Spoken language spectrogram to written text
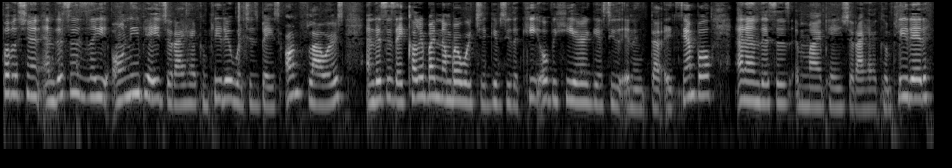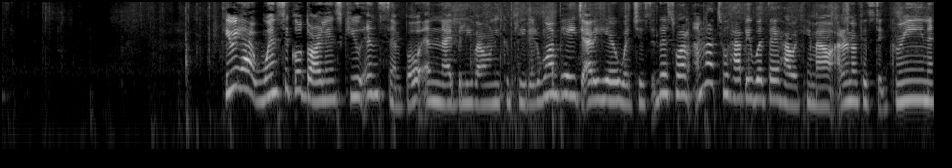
Publishing. And this is the only page that I had completed, which is based on flowers. And this is a color by number, which gives you the key over here, gives you an example. And then this is my page that I had completed. Here we have Whimsical Darlings, Cute and Simple. And I believe I only completed one page out of here, which is this one. I'm not too happy with it, how it came out. I don't know if it's the green.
